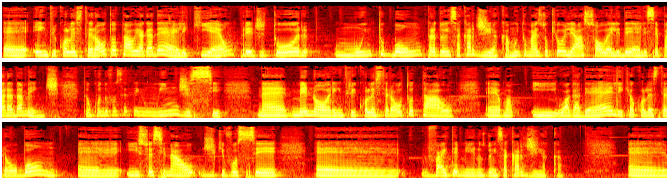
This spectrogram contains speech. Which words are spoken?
é, entre colesterol total e HDL, que é um preditor muito bom para doença cardíaca, muito mais do que olhar só o LDL separadamente. Então, quando você tem um índice né, menor entre colesterol total é, uma, e o HDL, que é o colesterol bom, é, isso é sinal de que você é, vai ter menos doença cardíaca. É,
